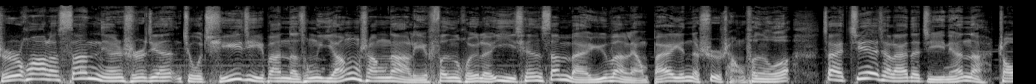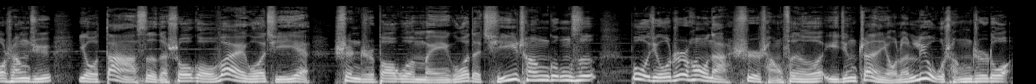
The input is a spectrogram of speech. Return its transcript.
只花了三年时间，就奇迹般的从洋商那里分回了一千三百余万两白银的市场份额。在接下来的几年呢，招商局又大肆的收购外国企业，甚至包括美国的齐昌公司。不久之后呢，市场份额已经占有了六成之多，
